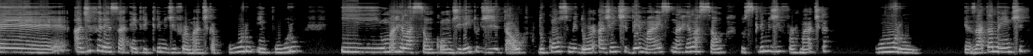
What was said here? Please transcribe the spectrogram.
é, a diferença entre crime de informática puro, impuro e uma relação com o direito digital do consumidor, a gente vê mais na relação dos crimes de informática puro. Exatamente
